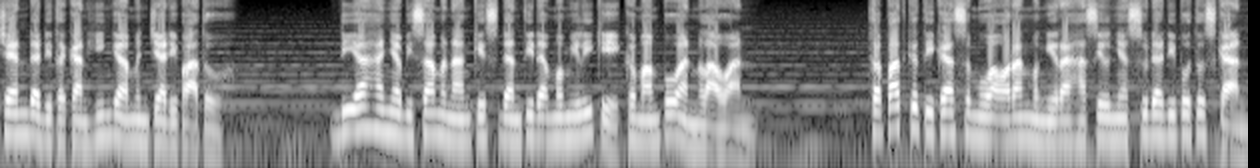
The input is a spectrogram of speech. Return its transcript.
Chen Da ditekan hingga menjadi patuh. Dia hanya bisa menangkis dan tidak memiliki kemampuan melawan. Tepat ketika semua orang mengira hasilnya sudah diputuskan,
